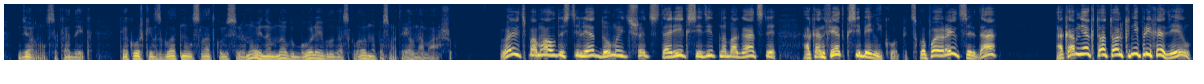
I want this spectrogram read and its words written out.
— дернулся кадык. Какушкин сглотнул сладкую слюну и намного более благосклонно посмотрел на Машу. — Вы ведь по молодости лет думаете, что этот старик сидит на богатстве, а конфет к себе не купит. Скупой рыцарь, да? А ко мне кто только не приходил.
